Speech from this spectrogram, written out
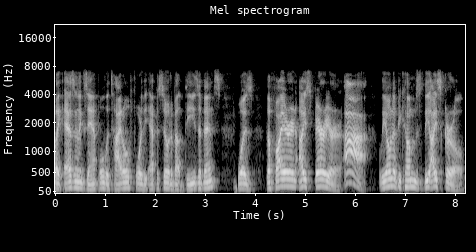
Like, as an example, the title for the episode about these events was The Fire and Ice Barrier. Ah! Leona becomes the ice girl.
